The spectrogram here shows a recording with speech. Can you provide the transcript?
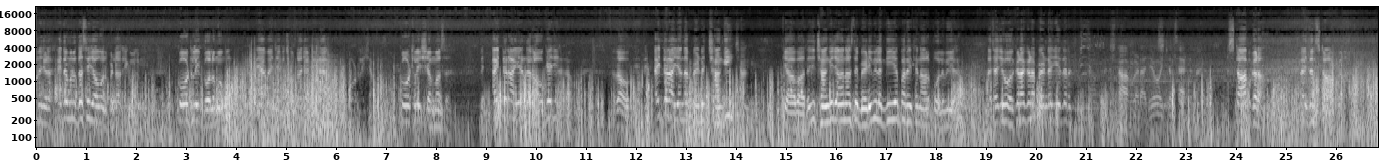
ਸਾਹਮਣੇ ਜਿਹੜਾ ਇਧਰ ਮੈਨੂੰ ਦੱਸੀ ਜਾਓ ਹੁਣ ਪਿੰਡਾਂ ਲਈ ਗੋਲਮ ਕੋਟਲੀ ਗੁਲ ਮੁਹੰਮਦ ਤੇ ਇਹ ਵਿੱਚ ਇੱਕ ਛੋਟਾ ਜਿਹਾ ਡੇਰਾ ਕੋਟਲੀ ਸ਼ਮਸ। ਕੋਟਲੀ ਸ਼ਮਸ। ਤੇ ਇੱਧਰ ਆ ਜਾਂਦਾ ਰੌਕੇ ਜੀ। ਰੌਕੇ। ਤੇ ਇੱਧਰ ਆ ਜਾਂਦਾ ਪਿੰਡ ਛਾਂਗੀ। ਛਾਂਗੀ। ਕੀ ਬਾਤ ਹੈ ਜੀ। ਛਾਂਗੀ ਜਾਣ ਵਾਸਤੇ ਬੇੜੀ ਵੀ ਲੱਗੀ ਹੈ ਪਰ ਇੱਥੇ ਨਾਲ ਪੁਲ ਵੀ ਹੈ। ਅੱਛਾ ਜੀ ਹੋਰ ਕਿਹੜਾ ਕਿਹੜਾ ਪਿੰਡ ਹੈ ਜੀ ਇੱਧਰ? ਸਟਾਫ ਗੜਾ ਜੋ ਇੱਧਰ ਸਾਈਡ ਤੇ ਸਟਾਫ ਗੜਾ ਇੱਧਰ ਸਟਾਫ ਗੜਾ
